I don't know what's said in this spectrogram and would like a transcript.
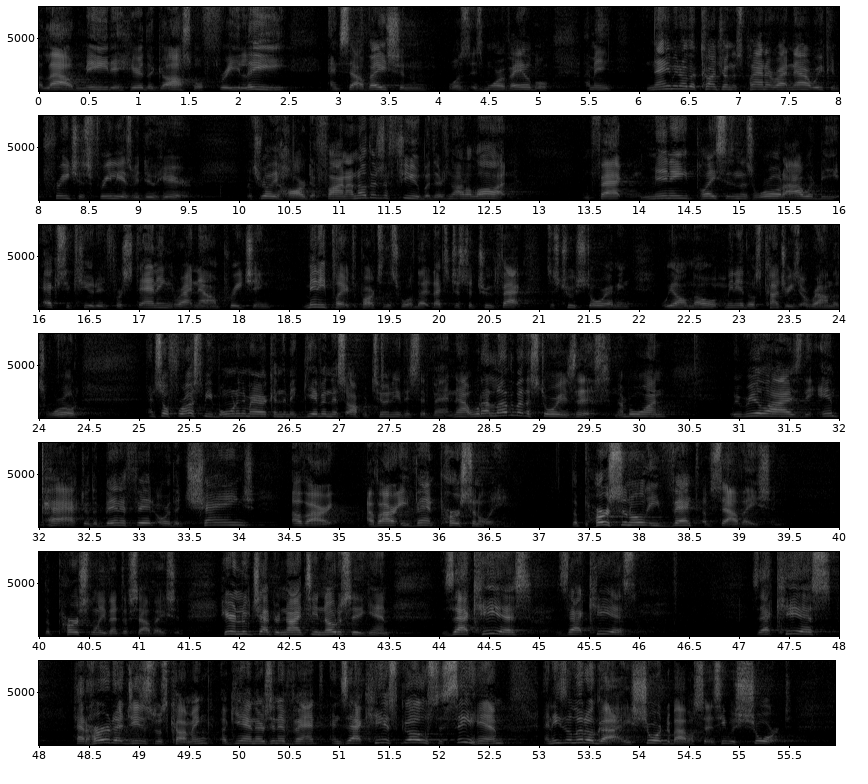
allowed me to hear the gospel freely, and salvation was, is more available. I mean, Name another country on this planet right now where you can preach as freely as we do here. It's really hard to find. I know there's a few, but there's not a lot. In fact, many places in this world, I would be executed for standing right now and preaching many parts of this world. That, that's just a true fact. It's a true story. I mean, we all know many of those countries around this world. And so for us to be born in America and to be given this opportunity, this event. Now, what I love about the story is this. Number one, we realize the impact or the benefit or the change of our of our event personally. The personal event of salvation. The personal event of salvation. Here in Luke chapter 19, notice it again. Zacchaeus, Zacchaeus, Zacchaeus had heard that Jesus was coming. Again, there's an event, and Zacchaeus goes to see him, and he's a little guy. He's short, the Bible says. He was short.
